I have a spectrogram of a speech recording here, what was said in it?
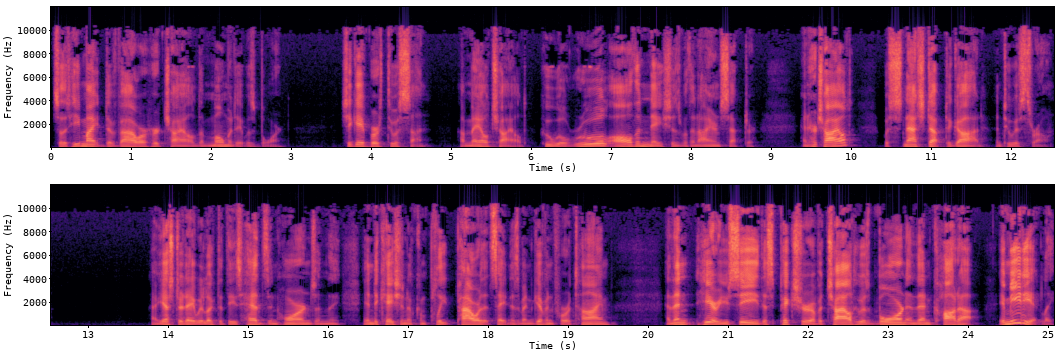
so that he might devour her child the moment it was born. She gave birth to a son, a male child, who will rule all the nations with an iron scepter. And her child was snatched up to God and to his throne. Now, yesterday we looked at these heads and horns and the indication of complete power that Satan has been given for a time. And then here you see this picture of a child who is born and then caught up immediately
